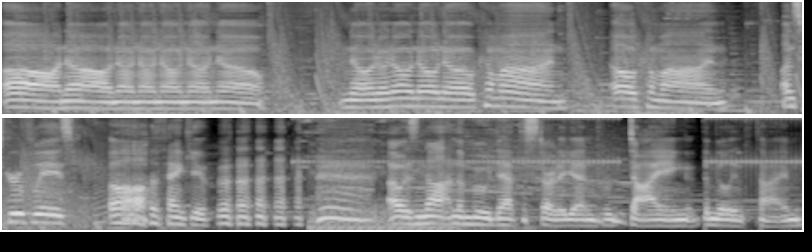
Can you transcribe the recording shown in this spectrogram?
Oh, no, no, no, no, no, no. No, no, no, no, no. Come on. Oh, come on. Unscrew, please. Oh, thank you. I was not in the mood to have to start again for dying the millionth time.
